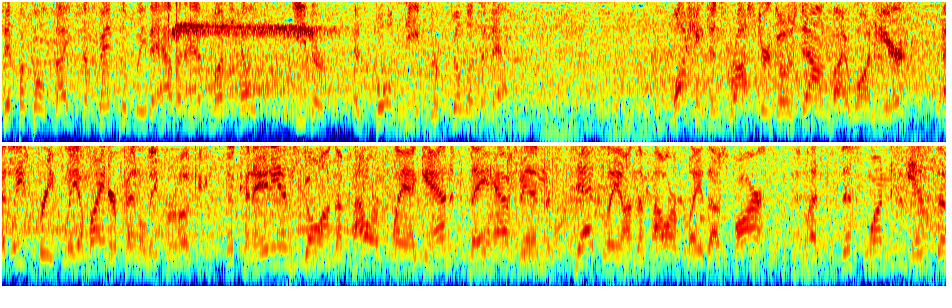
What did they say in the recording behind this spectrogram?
difficult night. Defensively, they haven't had much help either as both teams are filling the net. Washington's roster goes down by one here. At least briefly, a minor penalty for hooking. The Canadians go on the power play again. They have been deadly on the power play thus far, but this one is the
